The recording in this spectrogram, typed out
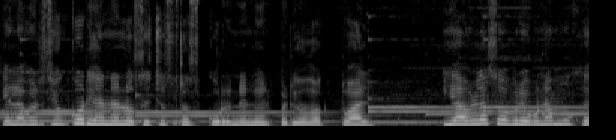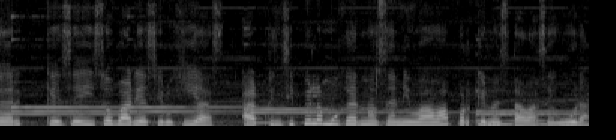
En la versión coreana los hechos transcurren en el periodo actual y habla sobre una mujer que se hizo varias cirugías. Al principio la mujer no se animaba porque no estaba segura,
